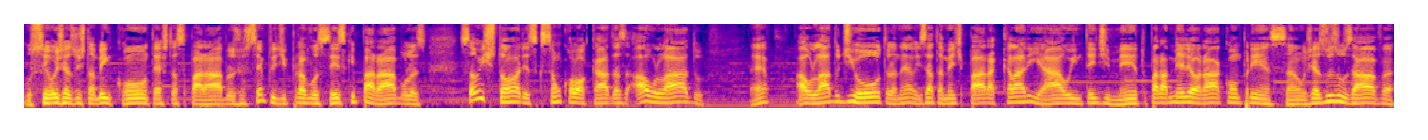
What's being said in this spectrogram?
o Senhor Jesus também conta estas parábolas. Eu sempre digo para vocês que parábolas são histórias que são colocadas ao lado, né, ao lado de outra, né, exatamente para clarear o entendimento, para melhorar a compreensão. Jesus usava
